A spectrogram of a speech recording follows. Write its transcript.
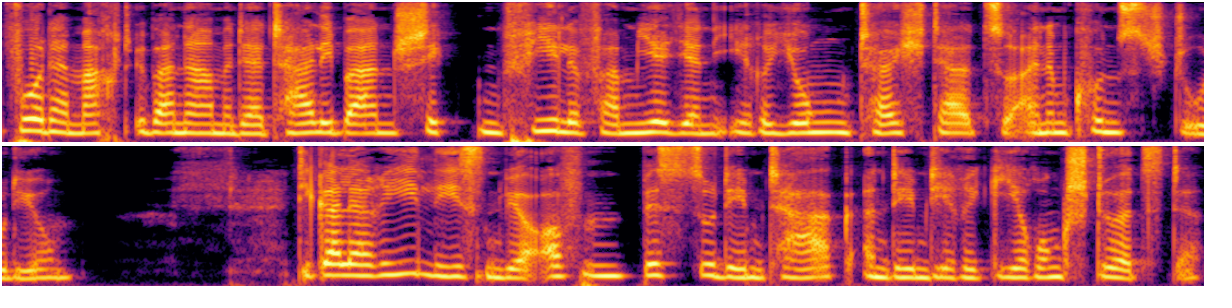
Vor der Machtübernahme der Taliban schickten viele Familien ihre jungen Töchter zu einem Kunststudium. Die Galerie ließen wir offen bis zu dem Tag, an dem die Regierung stürzte.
